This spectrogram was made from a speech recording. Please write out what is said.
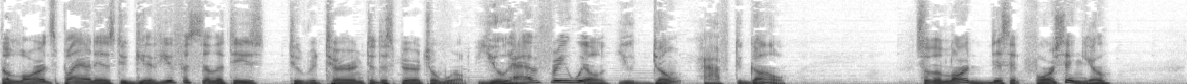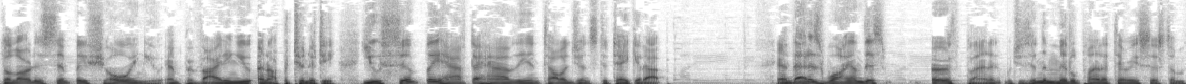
The Lord's plan is to give you facilities to return to the spiritual world. You have free will. You don't have to go. So the Lord isn't forcing you. The Lord is simply showing you and providing you an opportunity. You simply have to have the intelligence to take it up. And that is why on this Earth planet, which is in the middle planetary system,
